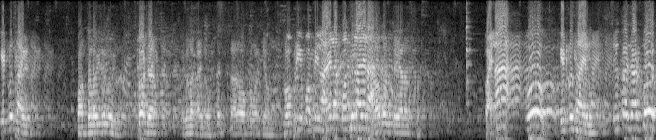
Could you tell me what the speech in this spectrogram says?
કેટલું થાવેલું પાંચસો લાવી ચાલો છો સર એ તો લખાઈ દો તારો ઓપરો પણ કેવું? ચોપડી બોપડી લાવેલા? કોણથી લાવેલા? હા બોલ તૈયાર છે. ભાઈલા ઓ કેટલું થાયેલું એક હજાર ફૂટ.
